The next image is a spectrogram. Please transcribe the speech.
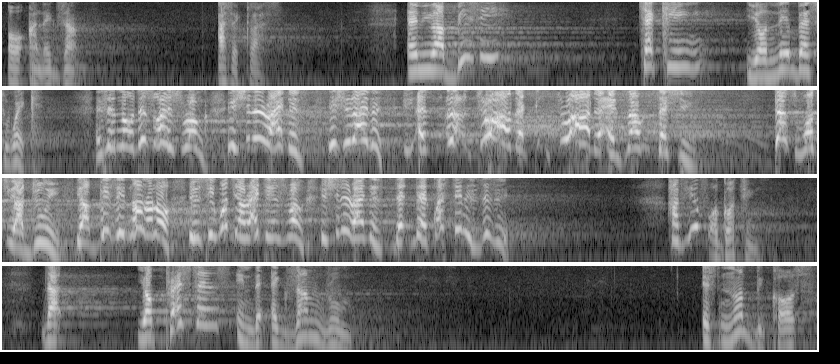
or an exam as a class. And you are busy checking your neighbor's work. And said, no, this one is wrong. You shouldn't write this. You should write it. And uh, throughout the throughout the exam session, that's what you are doing. You are busy. No, no, no. You see, what you are writing is wrong. You shouldn't write this. The, the question is this Have you forgotten that your presence in the exam room is not because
